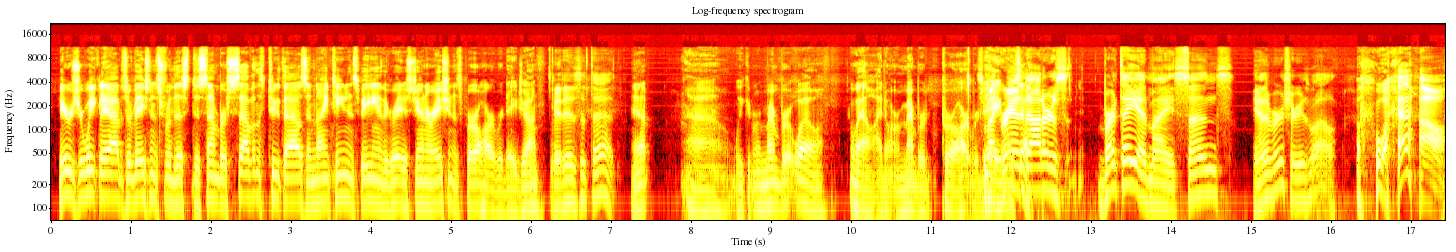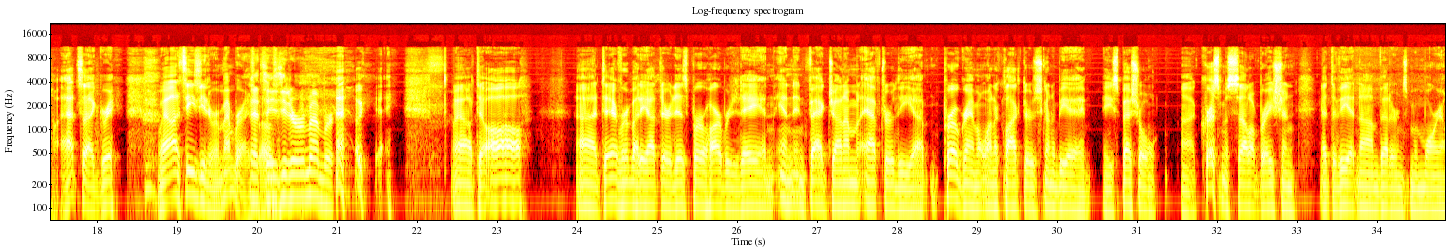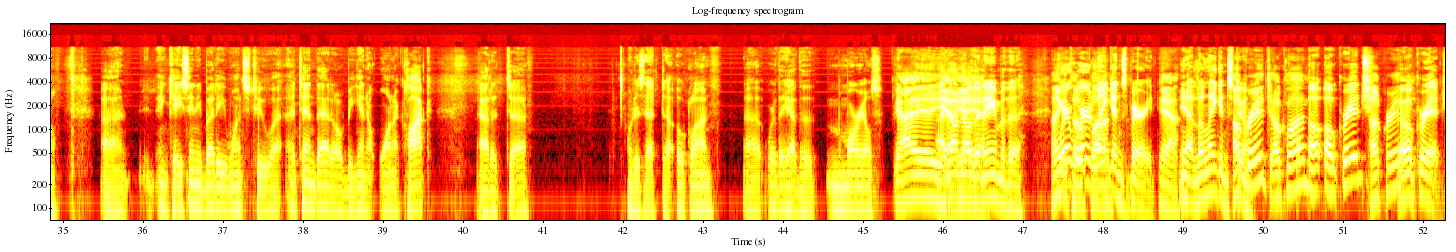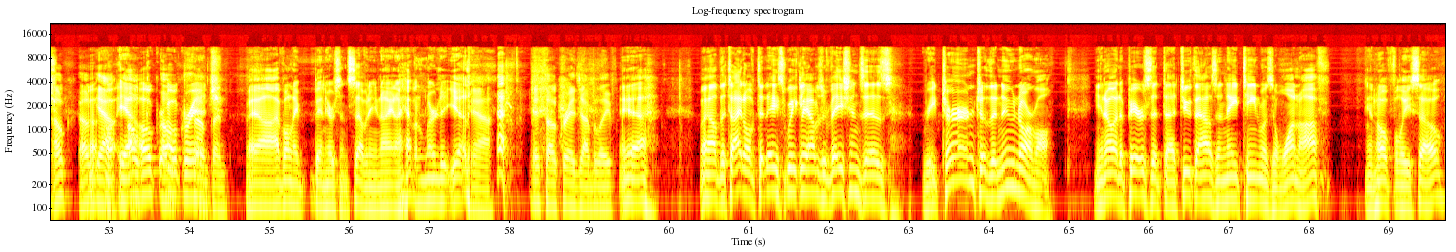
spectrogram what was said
Here's your weekly observations for this December 7th, 2019. And speaking of the greatest generation, it's Pearl Harbor Day, John. It is at that. Yep. Uh, we can remember it well. Well, I don't remember Pearl Harbor It's Day. my granddaughter's birthday and my son's anniversary as well. Wow, that's a great. Well, it's easy to remember, I That's suppose. easy to remember. okay. Well, to all, uh, to everybody out there, it is Pearl Harbor today, and and in fact, John, I'm after the uh, program at one o'clock. There's going to be a a special uh, Christmas celebration at the Vietnam Veterans Memorial. Uh, in case anybody wants to uh, attend that, it'll begin at one o'clock out at uh, what is that uh, Oaklawn, uh, where they have the memorials. Yeah, yeah, yeah I don't yeah, know the name of the where, where Lincoln's buried. Yeah. yeah, the Lincoln's Oak. Ridge, Oaklawn. O- Oak Ridge? Oak Ridge? Oak Ridge. Oak- Oak- Uh, yeah. uh, yeah, Oak- Oak, Oak, Oak Ridge. something. Well, I've only been here since 79. I haven't learned it yet. Yeah, it's Oak Ridge, I believe. Yeah. Well, the title of today's weekly observations is Return to the New Normal. You know, it appears that uh, 2018 was a one off, and hopefully so.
